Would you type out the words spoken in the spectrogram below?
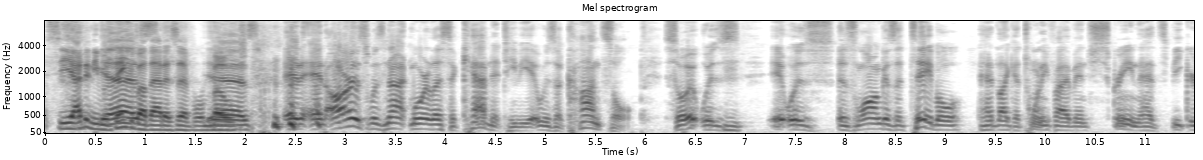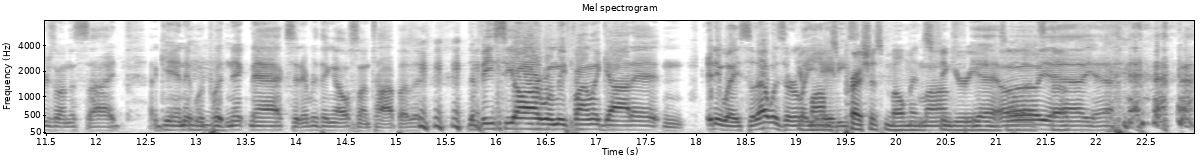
see, I didn't even think about that as a remote. yes, and and ours was not more or less a cabinet TV. It was a console, so it was hmm. It was as long as a table. Had like a 25 inch screen that had speakers on the side. Again, it Hmm. would put knickknacks and everything else on top of it. the VCR when we finally got it, and anyway, so that was Your early mom's 80s. precious moments Mom's- figurines. Yeah, all oh that stuff. yeah, yeah.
